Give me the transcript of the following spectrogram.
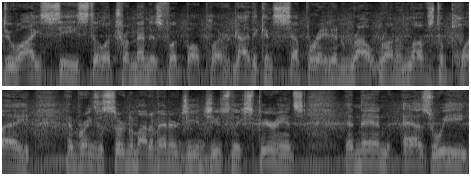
do I see still a tremendous football player, a guy that can separate and route run and loves to play and brings a certain amount of energy and juice and experience? And then as we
